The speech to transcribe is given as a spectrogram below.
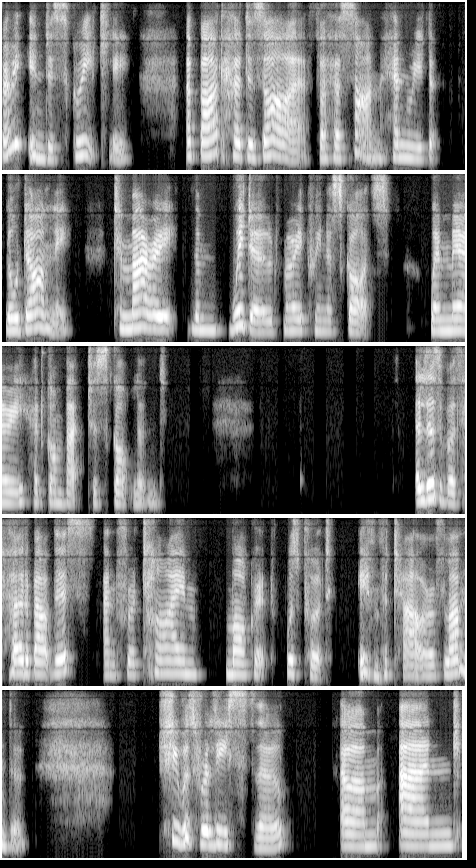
very indiscreetly about her desire for her son, Henry Lord Darnley, to marry the widowed Mary Queen of Scots when Mary had gone back to Scotland. Elizabeth heard about this and for a time Margaret was put in the Tower of London. She was released though um, and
